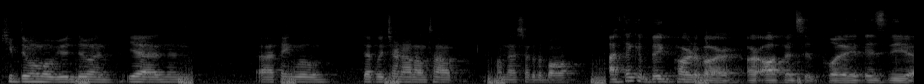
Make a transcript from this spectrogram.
keep doing what we've been doing. Yeah, and then uh, I think we'll definitely turn out on top on that side of the ball. I think a big part of our, our offensive play is the uh,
